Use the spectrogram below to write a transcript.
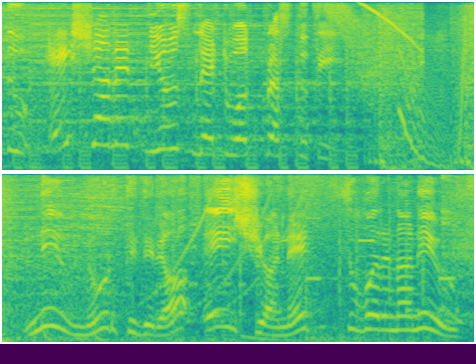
ಇದು ಏಷ್ಯಾನೆಟ್ ನ್ಯೂಸ್ ನೆಟ್ವರ್ಕ್ ಪ್ರಸ್ತುತಿ. ನೀವು ನೋಡ್ತಿದ್ದೀರಾ ಏಷ್ಯಾ ನೆಟ್ ಸುವರ್ಣ ನ್ಯೂಸ್.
